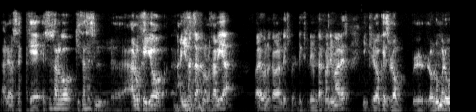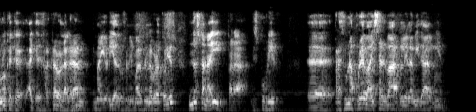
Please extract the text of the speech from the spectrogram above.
¿Vale? O sea que eso es algo, quizás es eh, algo que yo años atrás no lo sabía, ¿vale? Acaban de, experimentar con animales, y creo que es lo, número uno que, hay que dejar claro. La gran mayoría de los animales en laboratorios no están ahí para descubrir, eh, para hacer una prueba y salvarle la vida a alguien.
